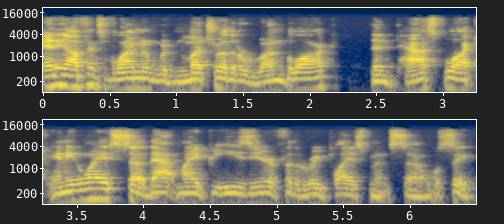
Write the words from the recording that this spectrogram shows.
any offensive lineman would much rather run block than pass block anyway. So that might be easier for the replacement. So we'll see.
